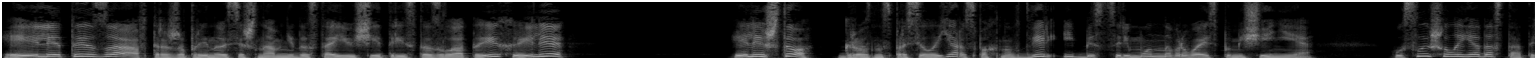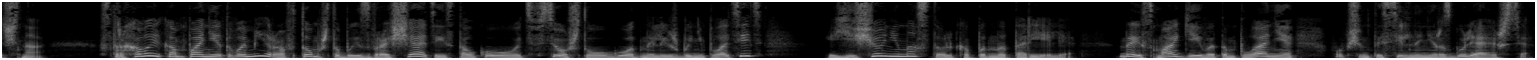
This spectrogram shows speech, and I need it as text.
«Или ты завтра же приносишь нам недостающие триста золотых, или...» «Или что?» — грозно спросила я, распахнув дверь и бесцеремонно врываясь в помещение. Услышала я достаточно. Страховые компании этого мира в том, чтобы извращать и истолковывать все, что угодно, лишь бы не платить, еще не настолько поднаторели — да и с магией в этом плане, в общем-то, сильно не разгуляешься.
